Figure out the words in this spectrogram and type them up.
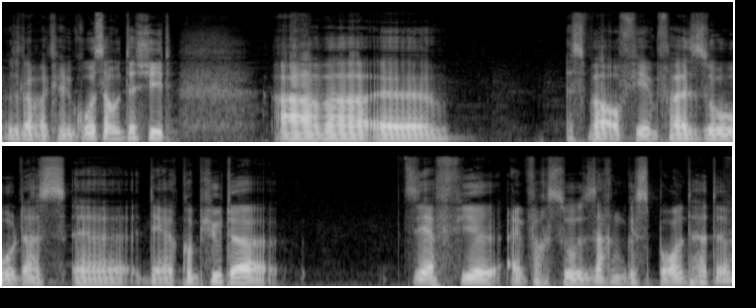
Also da war kein großer Unterschied. Aber äh, es war auf jeden Fall so, dass äh, der Computer sehr viel einfach so Sachen gespawnt hatte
